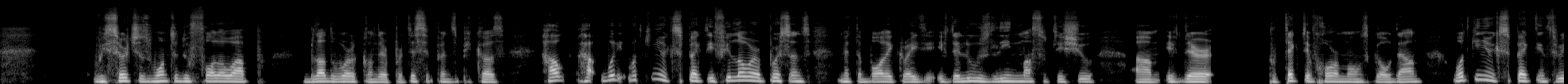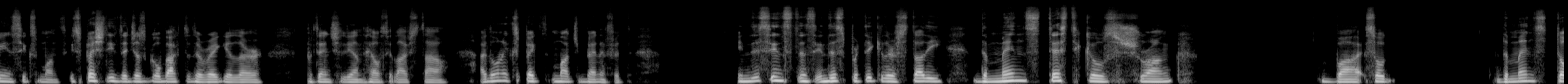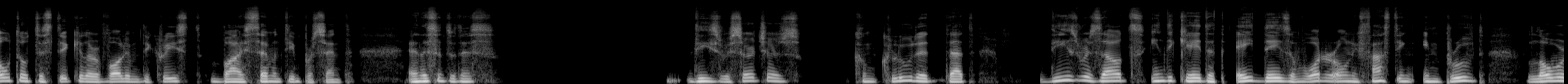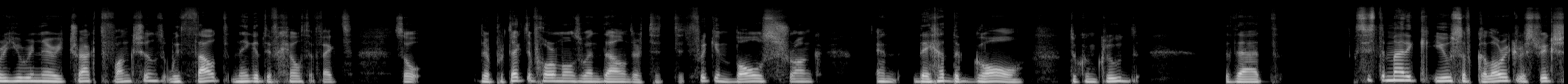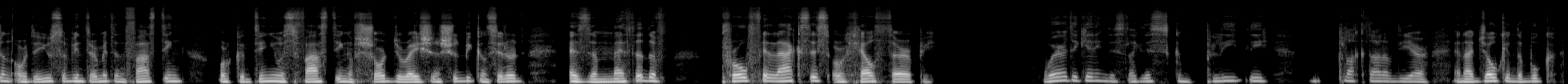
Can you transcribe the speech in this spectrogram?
researchers want to do follow up blood work on their participants because how how what what can you expect if you lower a person's metabolic rate if they lose lean muscle tissue um, if their protective hormones go down what can you expect in three and six months especially if they just go back to the regular potentially unhealthy lifestyle i don't expect much benefit in this instance in this particular study the men's testicles shrunk by so the men's total testicular volume decreased by 17%. And listen to this. These researchers concluded that these results indicate that eight days of water only fasting improved lower urinary tract functions without negative health effects. So their protective hormones went down, their t- t- freaking balls shrunk, and they had the gall to conclude that systematic use of caloric restriction or the use of intermittent fasting or continuous fasting of short duration should be considered as a method of prophylaxis or health therapy. Where are they getting this? Like, this is completely plucked out of the air. And I joke in the book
